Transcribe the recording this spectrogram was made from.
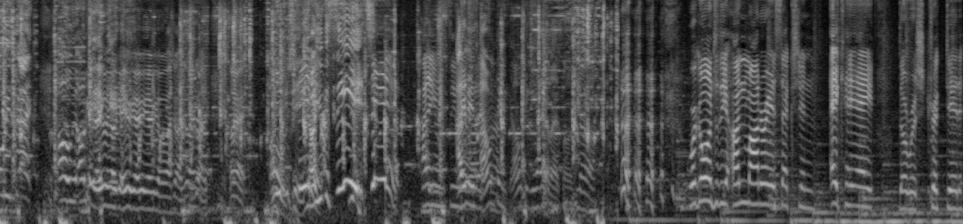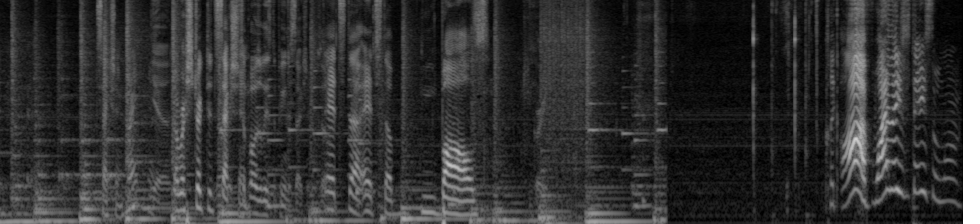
Oh, he's back. Oh, okay. Here we go. Okay, here we go. Here we go. Watch, watch, watch, watch. All right. Oh, can shit. see Yo, it. you can see You it. can see it. I didn't even see that. I didn't. I don't time. think. I don't think you had that last time. No. We're going to the unmoderated section, aka the restricted section, right? Yeah. The restricted No, section. Supposedly it's the penis section. So. It's the it's the balls. great. Click off. Why do they stay so long?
